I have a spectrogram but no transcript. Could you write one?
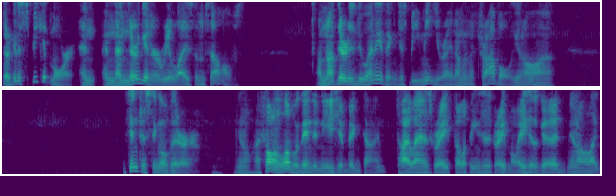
they're gonna speak it more, and and then they're gonna realize themselves. I'm not there to do anything, just be me, right? I'm gonna travel, you know. Uh, it's interesting over there. You know, I fell in love with Indonesia big time. Thailand's great, Philippines is great, Malaysia's good, you know, like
